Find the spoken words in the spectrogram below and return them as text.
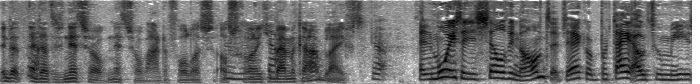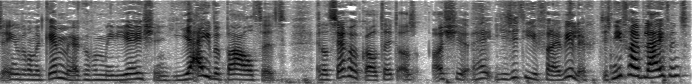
En dat, en dat is net zo, net zo waardevol als, als Mhm, gewoon dat je ja. bij elkaar blijft. En het mooie is dat je het zelf in de hand hebt. Hè? Partijautonomie is een van de kenmerken van mediation. Jij bepaalt het. En dat zeggen we ook altijd. Als, als je, hè, je zit hier vrijwillig. Het is niet vrijblijvend.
